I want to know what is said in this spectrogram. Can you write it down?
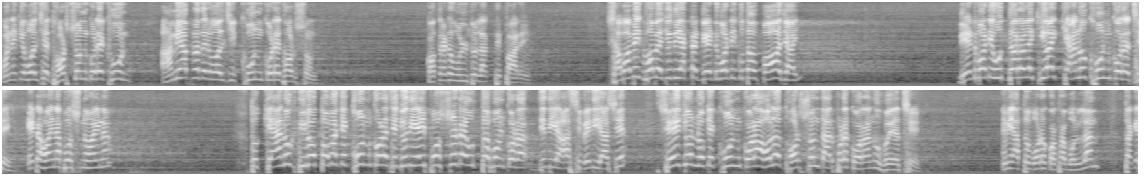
অনেকে বলছে ধর্ষণ করে খুন। আমি আপনাদের বলছি, খুন করে ধর্ষণ। কথাটা উল্টো লাগতে পারে। স্বাভাবিকভাবে যদি একটা ডেড বডি কোথাও পাওয়া যায় ডেড বডি উদ্ধার হলে কি হয়? কেন খুন করেছে? এটা হয় না, প্রশ্ন হয় না। তো কেন তিলোত্তমাকে খুন করেছে। যদি এই প্রশ্নটা উত্থাপন করা, যদি আসে, বেরিয়ে আসে, সেই জন্য ওকে খুন করা হলো, ধর্ষণ তারপরে করানো হয়েছে। আমি এত বড় কথা বললাম, তাকে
